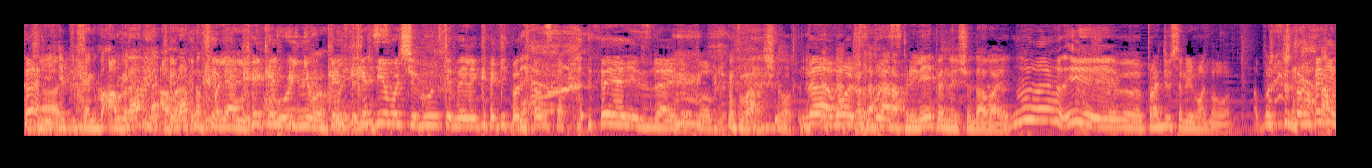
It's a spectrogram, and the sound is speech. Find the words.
А, Как бы обратно, обратно в палеолит. Хуйню Кали- какую-то Калима Чугункина или как его там. Я не знаю, не помню. Ворошилов. Да, может Захара быть. Прилепина еще давай. Ну, и э, продюсер Иванова. Просто чтобы они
